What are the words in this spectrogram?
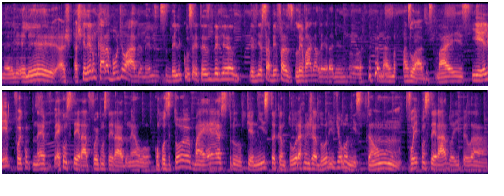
né? Ele, ele- acho, acho que ele era um cara bom de lábia, né? Ele, dele com certeza devia, devia saber faz, levar a galera ali no- nas, nas lábias. Mas e ele foi, né? É considerado, foi considerado, né? O compositor, maestro, pianista, cantor, arranjador e violonista. Então foi considerado aí pela,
